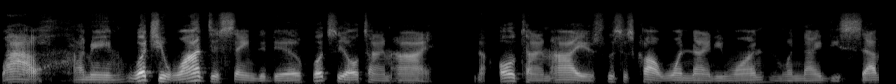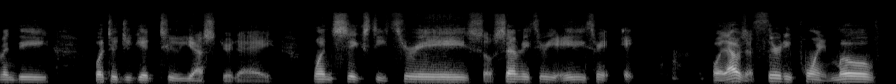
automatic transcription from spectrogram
Wow. I mean, what you want this thing to do? What's the all time high? Now, all time high is this is called 191, 190, 70. What did you get to yesterday? 163, so 73, 83. Eight. Boy, that was a 30 point move.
